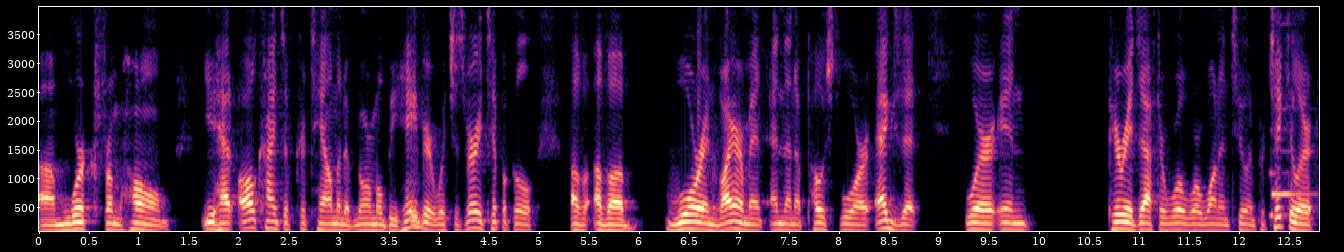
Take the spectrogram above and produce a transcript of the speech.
um, work from home, you had all kinds of curtailment of normal behavior, which is very typical of, of a war environment and then a post-war exit, where in periods after World War One and Two in particular,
